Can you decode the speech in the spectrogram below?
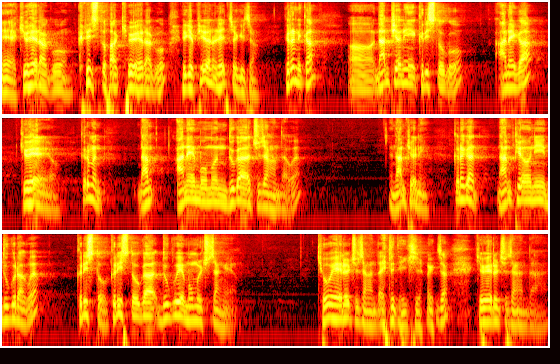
예, 교회라고 그리스도와 교회라고 이렇게 표현을 했죠, 그죠? 그러니까 어, 남편이 그리스도고 아내가 교회예요. 그러면 남 아내 몸은 누가 주장한다고요? 남편이. 그러니까 남편이 누구라고요? 그리스도. 그리스도가 누구의 몸을 주장해요? 교회를 주장한다 이런 얘기죠, 그죠? 교회를 주장한다.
